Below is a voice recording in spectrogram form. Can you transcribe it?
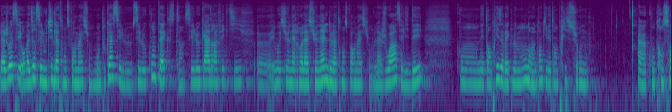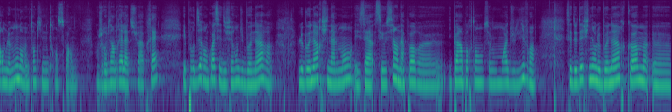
la joie, c'est, on va dire, c'est l'outil de la transformation. En tout cas, c'est le, c'est le contexte, c'est le cadre affectif, émotionnel, relationnel de la transformation. La joie, c'est l'idée qu'on est en prise avec le monde en même temps qu'il est en prise sur nous. Qu'on transforme le monde en même temps qu'il nous transforme. je reviendrai là-dessus après. Et pour dire en quoi c'est différent du bonheur, le bonheur finalement, et c'est aussi un apport euh, hyper important selon moi du livre, c'est de définir le bonheur comme euh,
